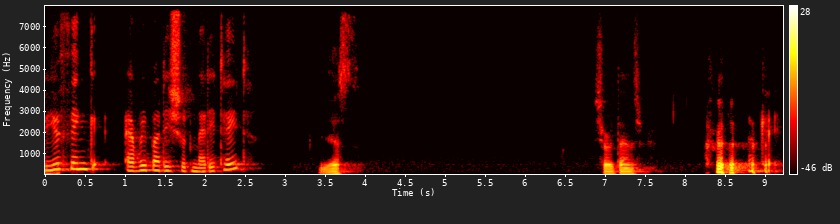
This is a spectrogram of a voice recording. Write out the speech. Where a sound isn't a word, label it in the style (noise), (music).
Do you think everybody should meditate? Yes. Short answer. (laughs) okay.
